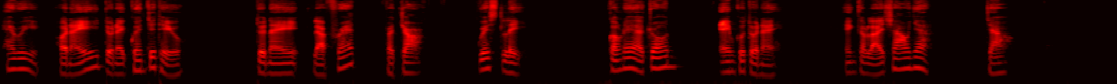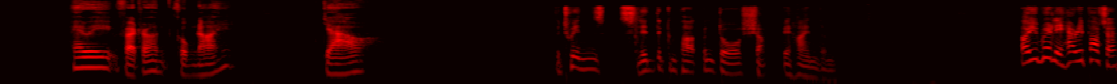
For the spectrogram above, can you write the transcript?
Harry, hồi nãy tụi này quên giới thiệu. Tụi này là Fred và George Weasley. Còn đây là Ron, em của tụi này. Hẹn gặp lại sau nha. Chào. Harry và Ron cùng nói. Chào. The twins slid the compartment door shut behind them. Are you really Harry Potter?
